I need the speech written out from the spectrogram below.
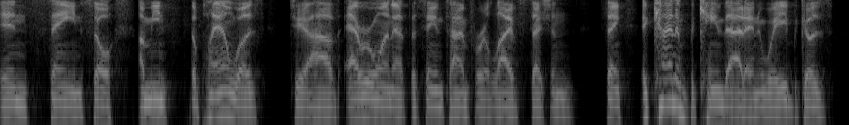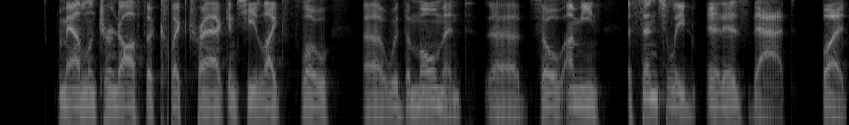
insane. So I mean, the plan was to have everyone at the same time for a live session thing. It kind of became that anyway because Madeleine turned off the click track and she like flow uh, with the moment. Uh, so I mean, essentially, it is that, but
